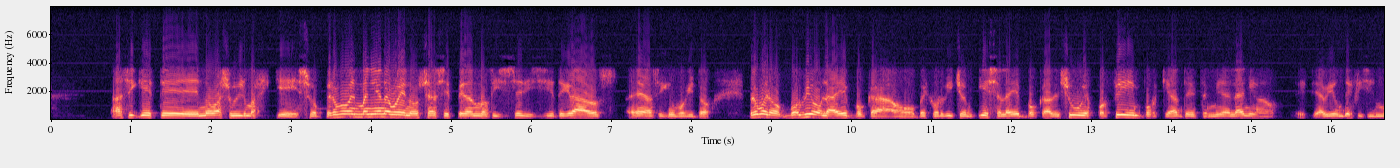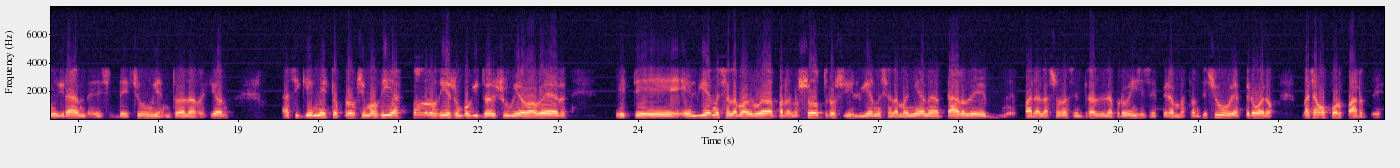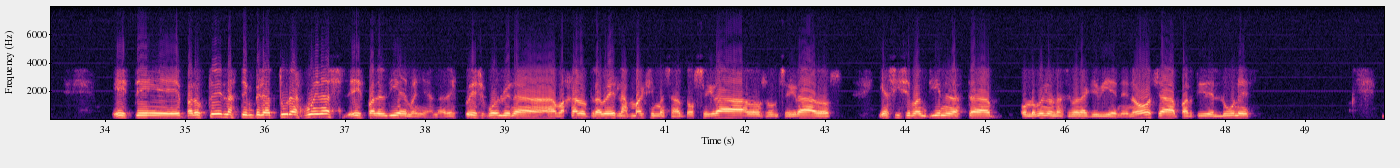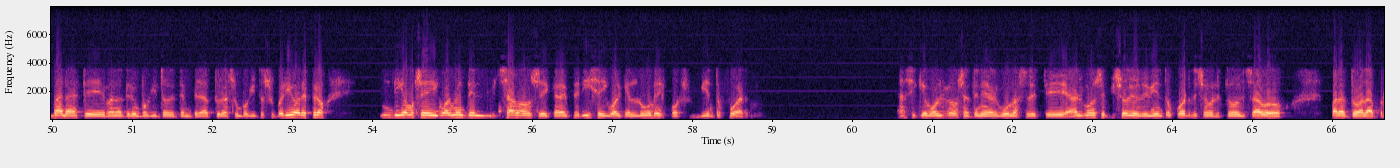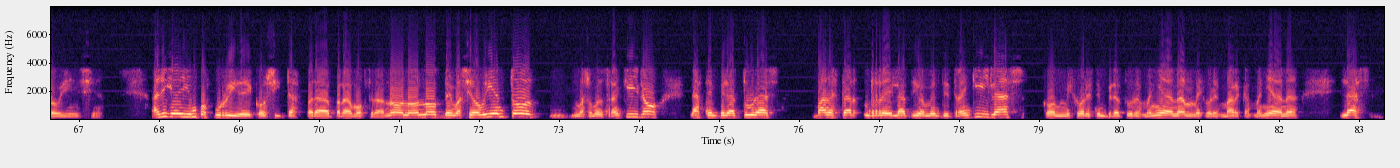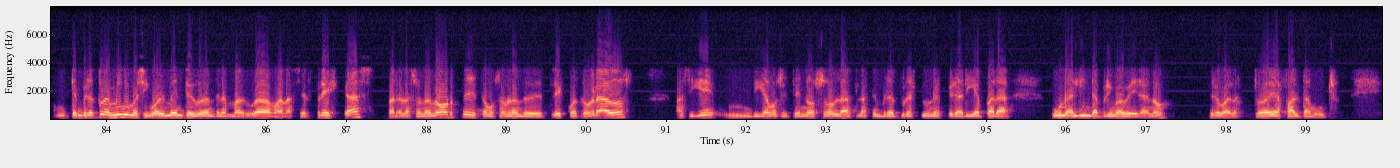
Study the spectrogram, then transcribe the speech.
así que este no va a subir más que eso. Pero mañana, bueno, ya se esperan unos 16, 17 grados, eh, así que un poquito... Pero bueno, volvió la época, o mejor dicho, empieza la época de lluvias por fin, porque antes de terminar el año este, había un déficit muy grande de, lluvias en toda la región así que en estos próximos días, todos los días un poquito de lluvia va a haber, este, el viernes a la madrugada para nosotros y el viernes a la mañana tarde para la zona central de la provincia se esperan bastante lluvias, pero bueno, vayamos por parte. Este, para ustedes las temperaturas buenas es para el día de mañana, después vuelven a, bajar otra vez las máximas a 12 grados, 11 grados, y así se mantienen hasta por lo menos la semana que viene, ¿no? Ya a partir del lunes van a este van a tener un poquito de temperaturas un poquito superiores, pero digamos eh, igualmente el sábado se caracteriza igual que el lunes por viento fuerte. Así que volvemos a tener algunos este algunos episodios de viento fuerte, sobre todo el sábado para toda la provincia. Así que hay un pospurrí de cositas para, para mostrar. No, no, no demasiado viento, más o menos tranquilo. Las temperaturas van a estar relativamente tranquilas, con mejores temperaturas mañana, mejores marcas mañana. Las temperaturas mínimas igualmente durante las madrugadas van a ser frescas para la zona norte, estamos hablando de 3-4 grados, así que mm, digamos este no son las, las temperaturas que uno esperaría para una linda primavera, ¿no? Pero bueno, todavía falta mucho.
